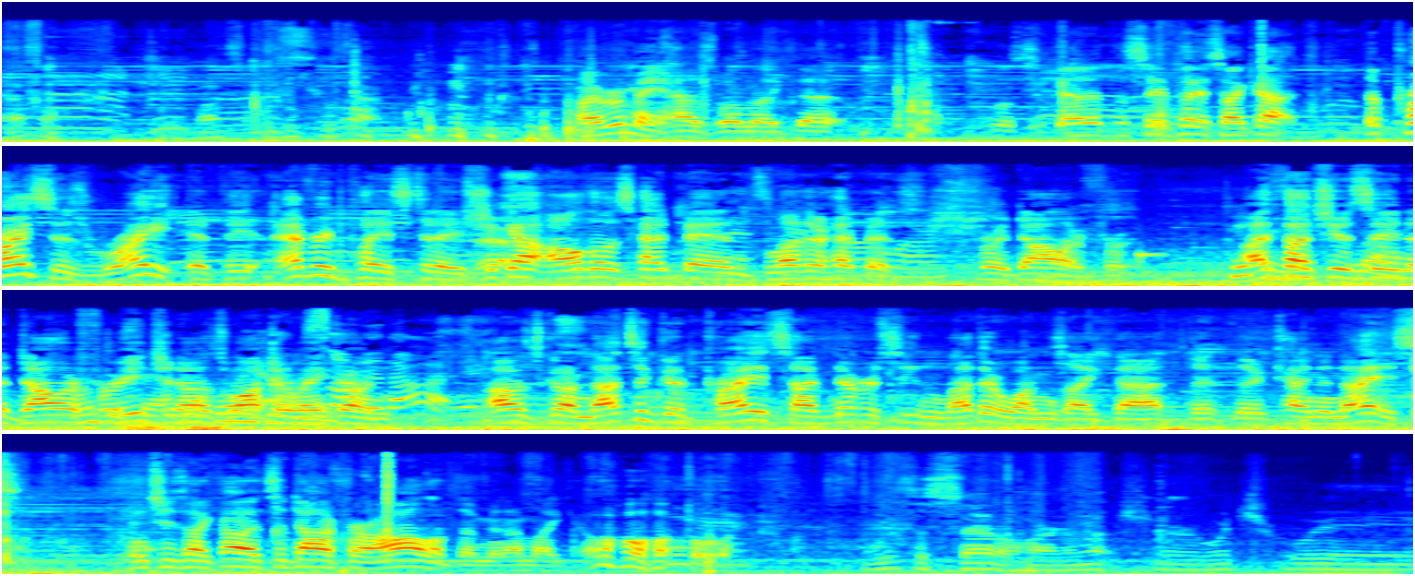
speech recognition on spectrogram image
have a- lots of tickets for that. My roommate has one like that. Well, she got it at the same place. I got the price is right at the every place today. She Yeah. got all those headbands, leather headbands, for a dollar. For Take I thought she was left saying a dollar for each, and I was walking away So going. I. I was going. That's a good price. I've never seen leather ones like that. They're, they're kind of nice. And she's like, "Oh, it's a dollar for all of them," and I'm like, "Oh." ho, ho." This is saddle horn. I'm not sure which way.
